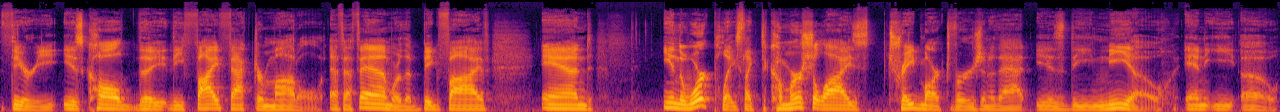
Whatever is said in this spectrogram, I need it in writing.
theory is called the the five factor model ffm or the big five. And in the workplace, like the commercialized trademarked version of that is the Neo, N E O.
